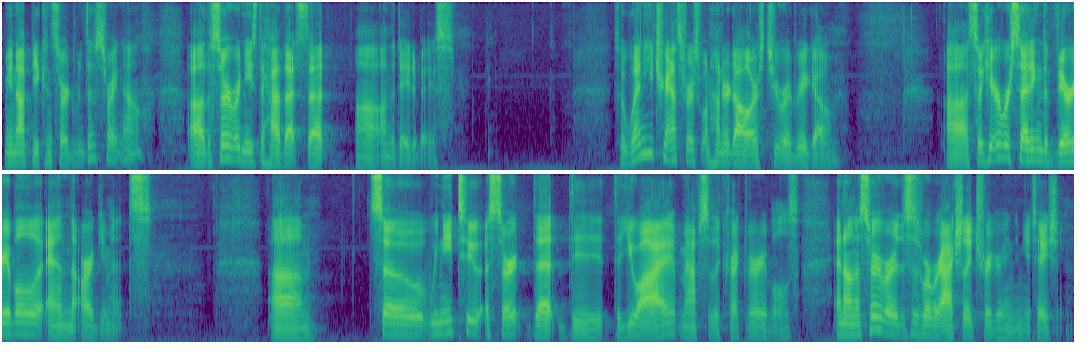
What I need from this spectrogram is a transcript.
may not be concerned with this right now. Uh, the server needs to have that set uh, on the database. So when he transfers $100 to Rodrigo, uh, so here we're setting the variable and the arguments. Um, so we need to assert that the, the UI maps to the correct variables. And on the server, this is where we're actually triggering the mutation.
